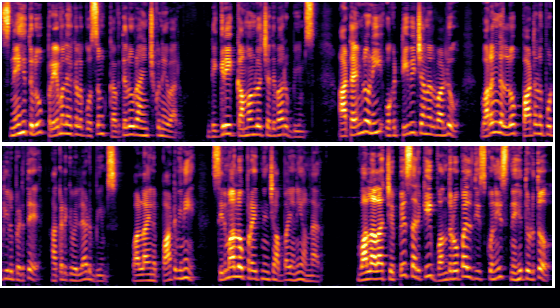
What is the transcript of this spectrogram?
స్నేహితులు ప్రేమలేఖల కోసం కవితలు రాయించుకునేవారు. డిగ్రీ ఖమ్మంలో చదివారు భీమ్స్. ఆ టైంలోని ఒక టీవీ ఛానల్ వాళ్ళు వరంగల్లో పాటల పోటీలు పెడితే అక్కడికి వెళ్ళాడు భీమ్స్. వాళ్ళు ఆయన పాట విని సినిమాల్లో ప్రయత్నించే అబ్బాయి అని అన్నారు. వాళ్ళు అలా చెప్పేసరికి వంద రూపాయలు తీసుకుని స్నేహితుడితో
